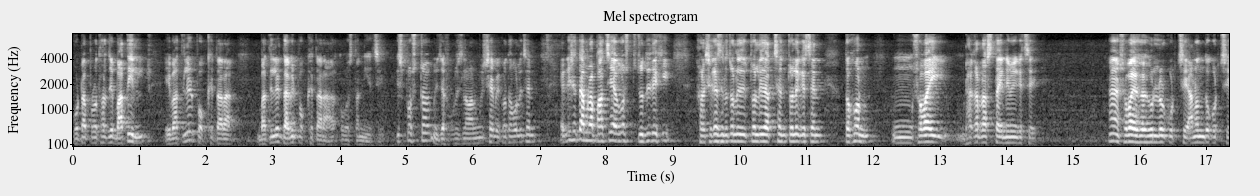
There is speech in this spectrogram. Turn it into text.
কোটা প্রথা যে বাতিল, এই বাতিলের পক্ষে তারা, বাতিলের দাবির পক্ষে তারা অবস্থান নিয়েছে। স্পষ্ট, মির্জা ফখরুল ইসলাম আলমীর সাহেব কথা বলেছেন। একই সাথে আমরা পাঁচই আগস্ট যদি দেখি শেখ হাসিনা চলে চলে যাচ্ছেন, চলে গেছেন, তখন সবাই ঢাকার রাস্তায় নেমে গেছে। হ্যাঁ সবাই হই হুল্লোড় করছে, আনন্দ করছে।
